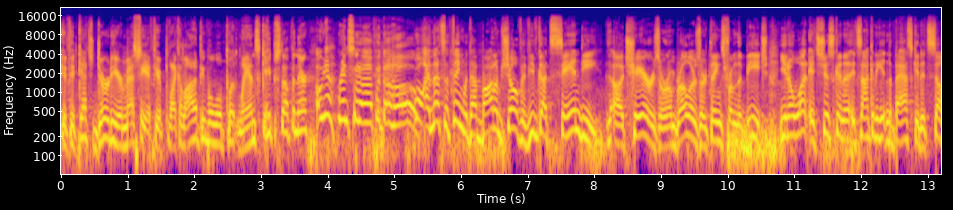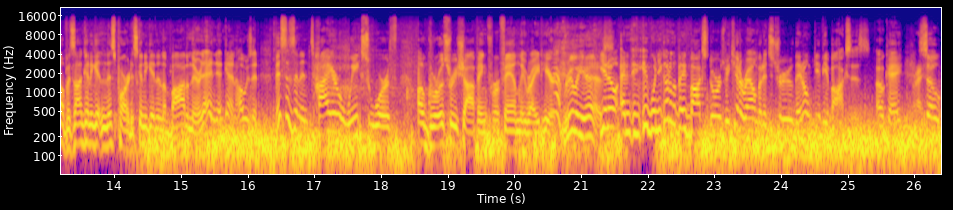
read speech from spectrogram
if it gets dirty or messy, if you're like a lot of people will put landscape stuff in there. Oh, yeah. rinse it off with the hose. Well, and that's the thing with that bottom shelf. If you've got sandy uh, chairs or umbrellas or things from the beach, you know what? It's just gonna. It's not gonna get in the basket itself. It's not gonna get in this part. It's gonna get in the bottom there. And again, hose it. This is an entire week's worth of grocery shopping for a family right here. Yeah, it really is. You know, and when you go to the big box stores, we kid around, but it's true. They don't give you boxes. Okay. Right. So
